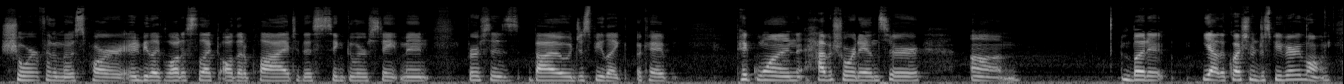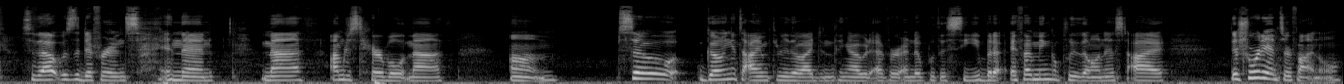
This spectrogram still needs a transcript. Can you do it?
short for the most part. It would be like a lot of select all that apply to this singular statement versus bio would just be like, okay, pick one, have a short answer. Um, but it, yeah, the question would just be very long. So that was the difference. And then math, I'm just terrible at math. Um, so going into IM3 though, I didn't think I would ever end up with a C, but if I'm being completely honest, I the short answer final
